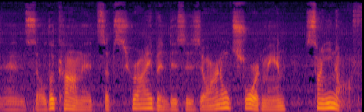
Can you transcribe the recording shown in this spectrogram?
And so the comment, subscribe, and this is Arnold Shortman signing off.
